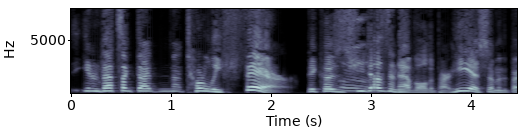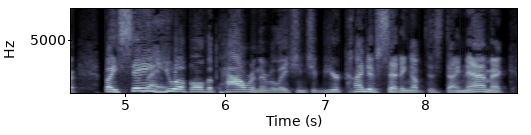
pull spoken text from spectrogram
you know that's like that not totally fair because mm. she doesn't have all the power. He has some of the power. By saying right. you have all the power in the relationship, you're kind of setting up this dynamic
